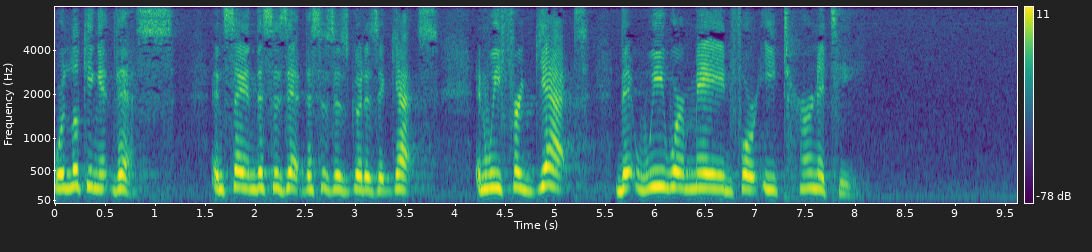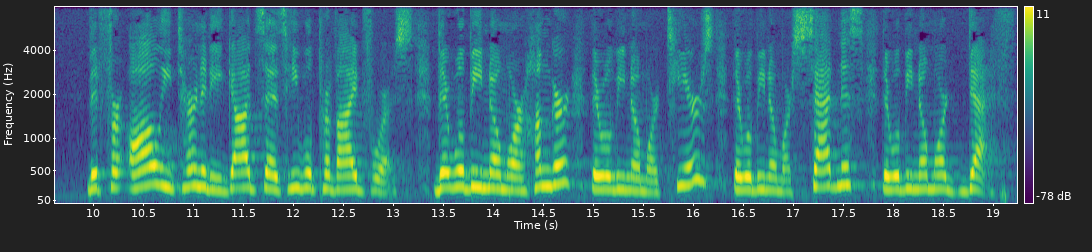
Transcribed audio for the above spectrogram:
We're looking at this and saying, This is it, this is as good as it gets. And we forget that we were made for eternity that for all eternity, God says He will provide for us. There will be no more hunger, there will be no more tears, there will be no more sadness, there will be no more death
